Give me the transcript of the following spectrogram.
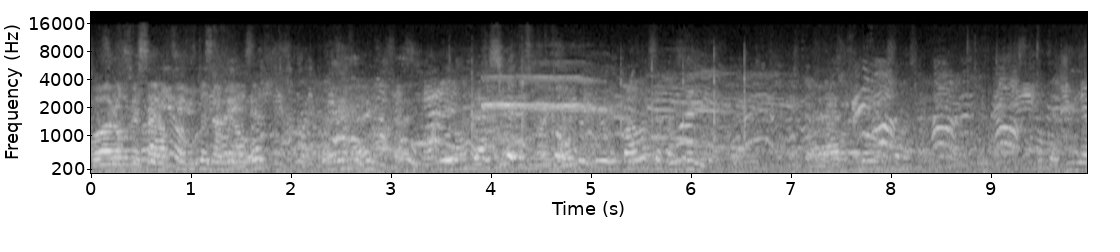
Bon, alors c'est ça, alors ça fait l'embauche. Il est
